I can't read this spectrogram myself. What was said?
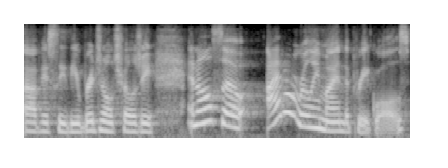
obviously the original trilogy. And also, I don't really mind the prequels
